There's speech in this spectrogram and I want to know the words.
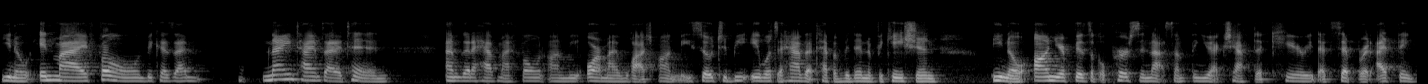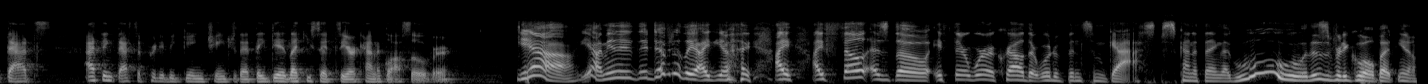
you know, in my phone because I'm nine times out of 10, I'm going to have my phone on me or my watch on me. So to be able to have that type of identification, you know, on your physical person, not something you actually have to carry that's separate, I think that's I think that's a pretty big game changer that they did, like you said, Sarah, kind of gloss over. Yeah, yeah. I mean, they, they definitely. I, you know, I, I, I felt as though if there were a crowd, there would have been some gasps, kind of thing, like, "Ooh, this is pretty cool." But you know,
